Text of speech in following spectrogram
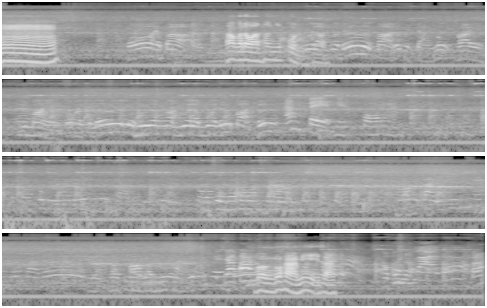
อืมขอให้ป้าเท่ากันว่าทางญี่ปุ่นเวลาเมื่อเด้อป้าเด้อเป็นจางโลกไฟที่ใหม่ขอให้เจริญรุ่งเรื่องร่ำรวยร่ำรวยเด้อป้าเด้อขั้นแปดเนี่ยฟ้องอะส่งมาตะวันตาม จ้าป้าเบิ่งดูหามีอีสังขอบคุณนะป้า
